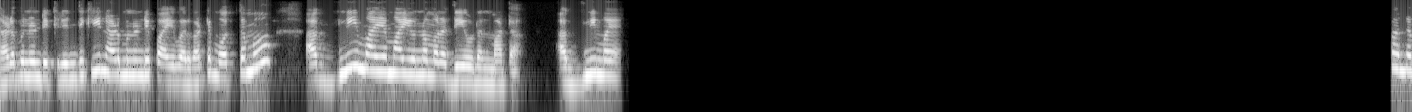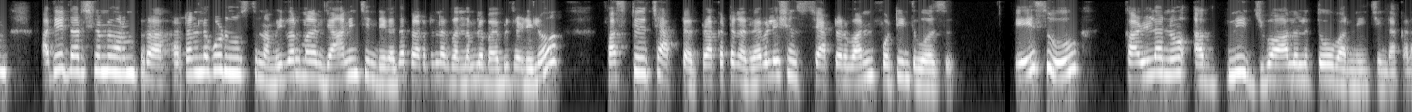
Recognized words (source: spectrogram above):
నడుము నుండి క్రిందికి నడుము నుండి పై వరకు. అంటే మొత్తము అగ్నిమయమై ఉన్న మన దేవుడు అనమాట అగ్నిమయ అదే దర్శనం మనం ప్రకటనలో కూడా చూస్తున్నాం. ఇదివరకు మనం ధ్యానించిందే కదా ప్రకటన గ్రంథంలో బైబిల్ స్టడీలో? ఫస్ట్ చాప్టర్ ప్రకటన revolutions chapter one fourteenth verse Yesu కళ్ళను అగ్ని జ్వాలలతో వర్ణించింది అక్కడ.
